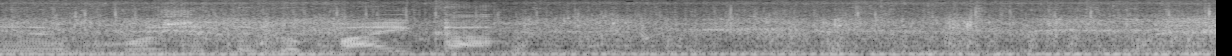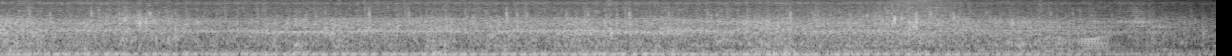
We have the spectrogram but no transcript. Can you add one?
nie wiem, może tego bajka? Zobaczymy.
